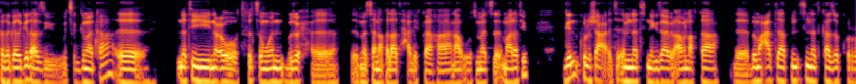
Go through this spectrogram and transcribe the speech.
ከተገልግል ኣዝዩ ይፅግመካ ነቲ ንዑ ትፍፅም እውን ብዙሕ መሰናክላት ሓሊፍካ ኢኻ ናብኡ ትመፅእ ማለት እዩ ግን ኩሉ ሻዕ እቲ እምነት ንእግዚኣብሔር ኣምላኽካ ብመዓልትታት ንእስነትካ ዘኩሮ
